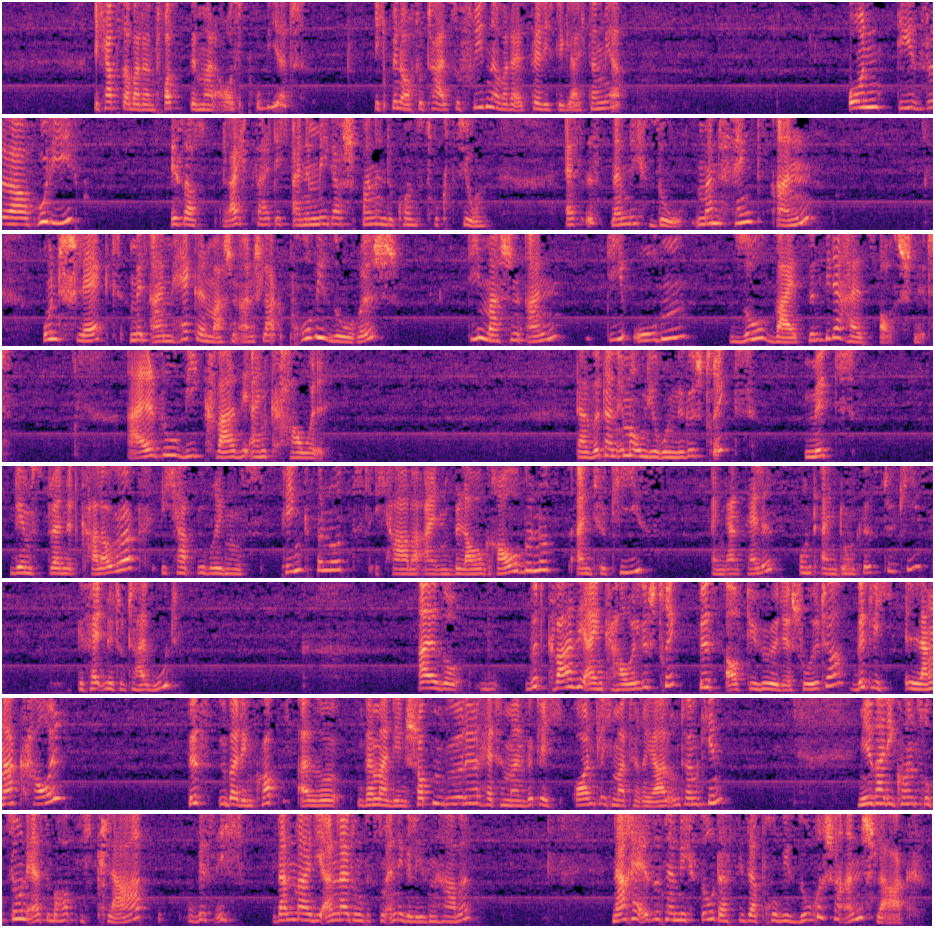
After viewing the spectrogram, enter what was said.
Ich habe es aber dann trotzdem mal ausprobiert. Ich bin auch total zufrieden, aber da erzähle ich dir gleich dann mehr. Und dieser Hoodie ist auch gleichzeitig eine mega spannende Konstruktion. Es ist nämlich so, man fängt an und schlägt mit einem Häkelmaschenanschlag provisorisch die Maschen an, die oben so weit sind wie der Halsausschnitt. Also wie quasi ein Kaul. Da wird dann immer um die Runde gestrickt mit dem Stranded Colorwork. Ich habe übrigens Pink benutzt, ich habe ein Blau-Grau benutzt, ein Türkis, ein ganz helles und ein dunkles Türkis. Gefällt mir total gut. Also wird quasi ein Kaul gestrickt bis auf die Höhe der Schulter. Wirklich langer Kaul bis über den Kopf. Also wenn man den shoppen würde, hätte man wirklich ordentlich Material unterm Kinn. Mir war die Konstruktion erst überhaupt nicht klar, bis ich dann mal die Anleitung bis zum Ende gelesen habe. Nachher ist es nämlich so, dass dieser provisorische Anschlag,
